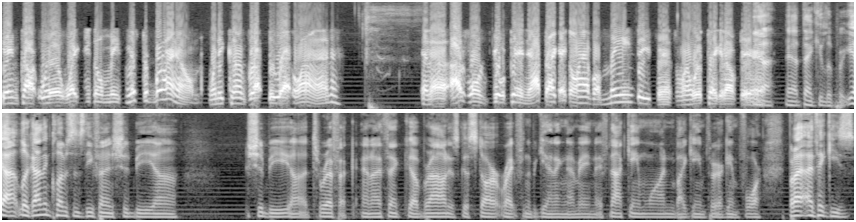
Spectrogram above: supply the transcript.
Gamecock Will. Wait, you're gonna meet Mr. Brown when he comes right through that line. And uh, I just wanted your opinion. I think they're gonna have a mean defense. Well, we'll take it off there. Yeah, yeah. Thank you, Lipper. Yeah, look, I think Clemson's defense should be uh, should be uh, terrific, and I think uh, Brown is going to start right from the beginning. I mean, if not game one, by game three or game four. But I, I think he's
